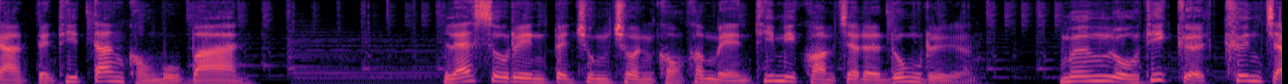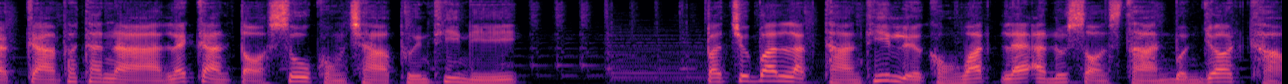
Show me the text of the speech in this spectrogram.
การเป็นที่ตั้งของหมู่บ้าน และสุรินเป็นชุมชนของเขมรที่มีความเจริญรุ่งเรือง เมืองหลวงที่เกิดขึ้นจากการพัฒนาและการต่อสู้ของชาวพื้นที่นี้ ปัจจุบันหลักฐานที่เหลือของวัดและอนุสรณ์สถานบนยอดเขา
